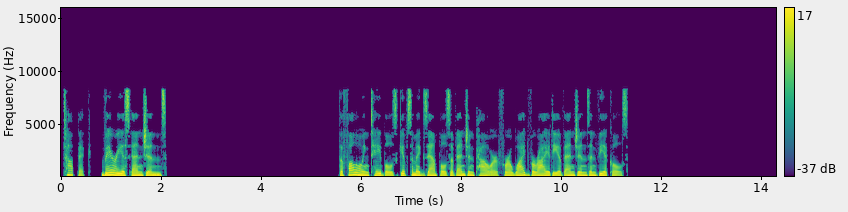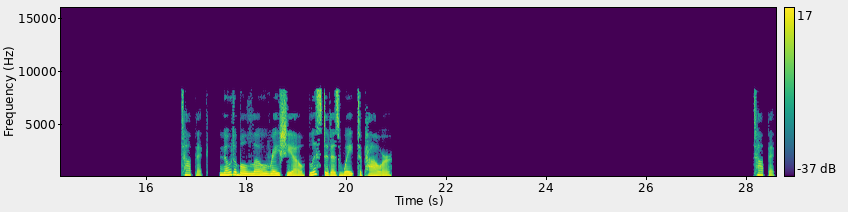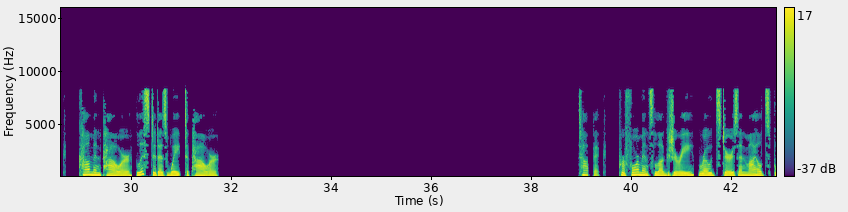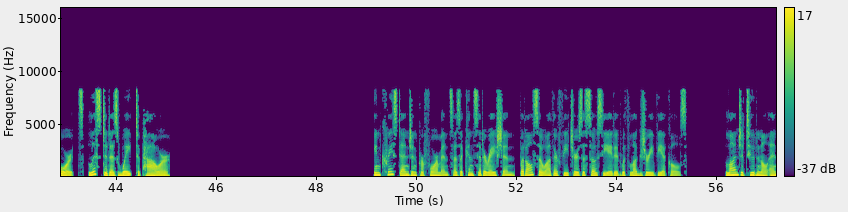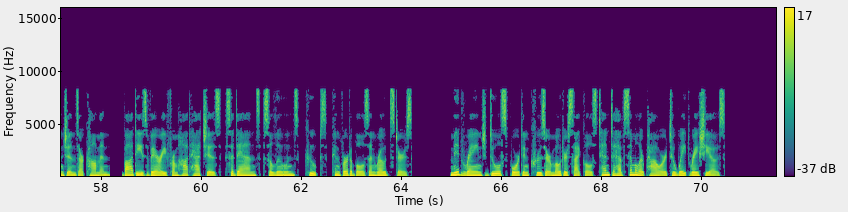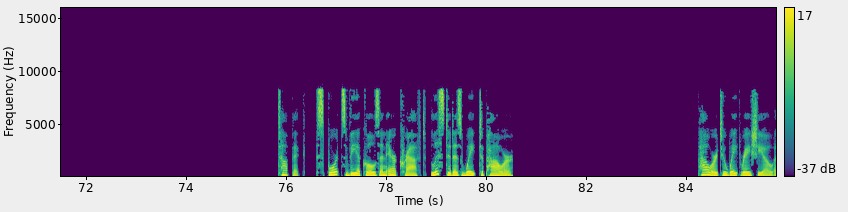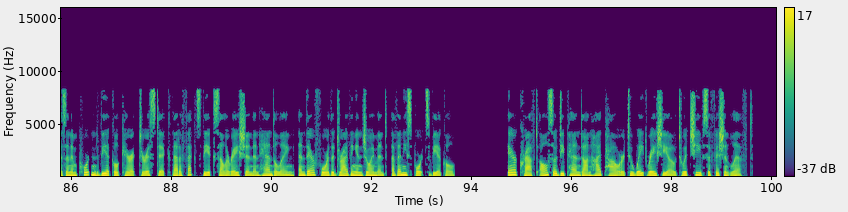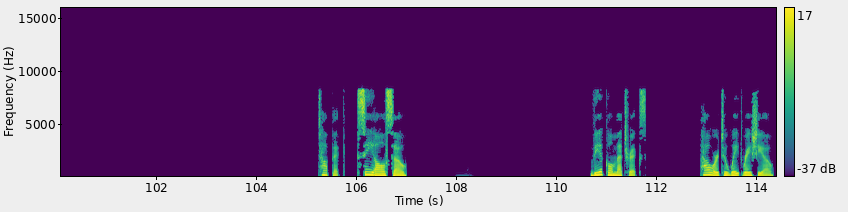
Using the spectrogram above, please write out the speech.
Topic: Various engines. The following tables give some examples of engine power for a wide variety of engines and vehicles. Topic: Notable low ratio listed as weight to power. Topic: Common power, listed as weight to power Performance luxury, roadsters and mild sports, listed as weight to power Increased engine performance is a consideration, but also other features associated with luxury vehicles. Longitudinal engines are common. Bodies vary from hot hatches, sedans, saloons, coupes, convertibles and roadsters. Mid-range dual sport and cruiser motorcycles tend to have similar power-to-weight ratios. Topic: Sports vehicles and aircraft, listed as weight to power Power-to-weight ratio is an important vehicle characteristic that affects the acceleration and handling, and therefore the driving enjoyment, of any sports vehicle. Aircraft also depend on high power-to-weight ratio to achieve sufficient lift. See also Vehicle metrics Power-to-weight ratio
